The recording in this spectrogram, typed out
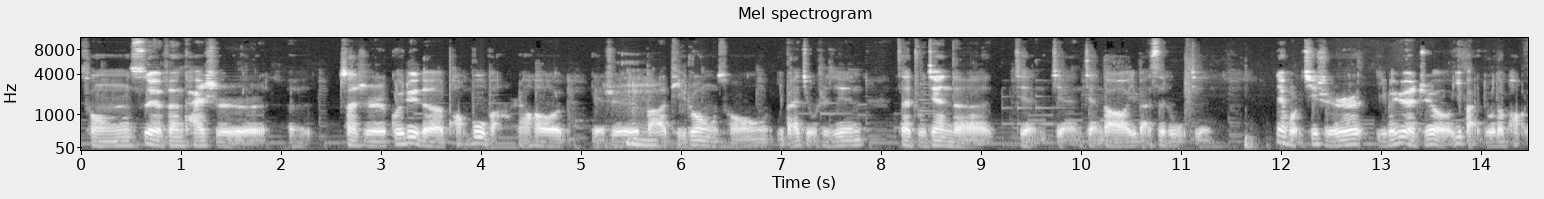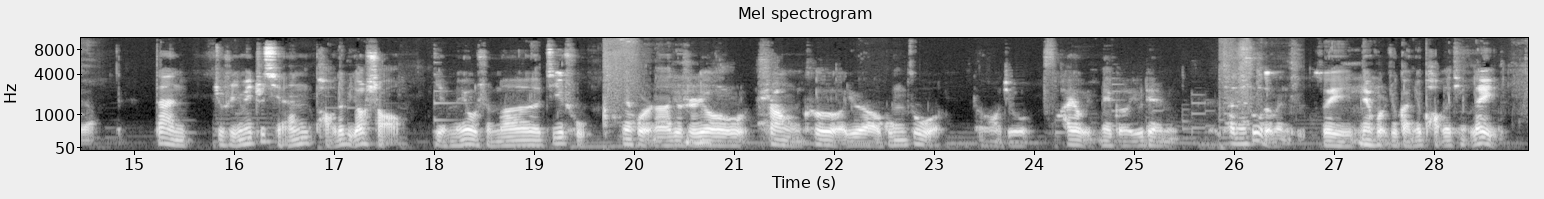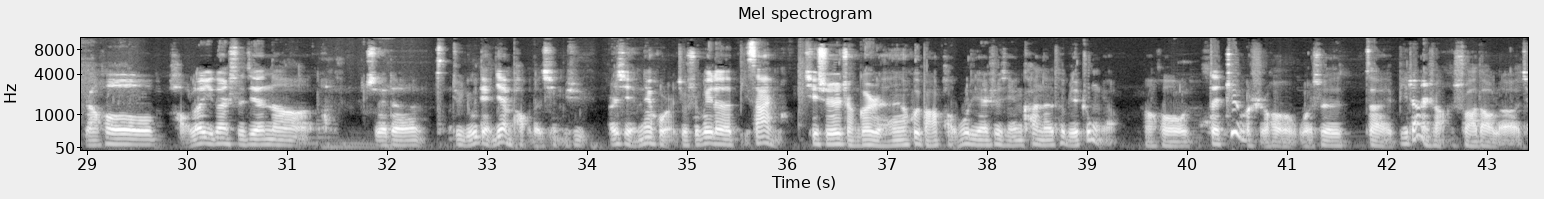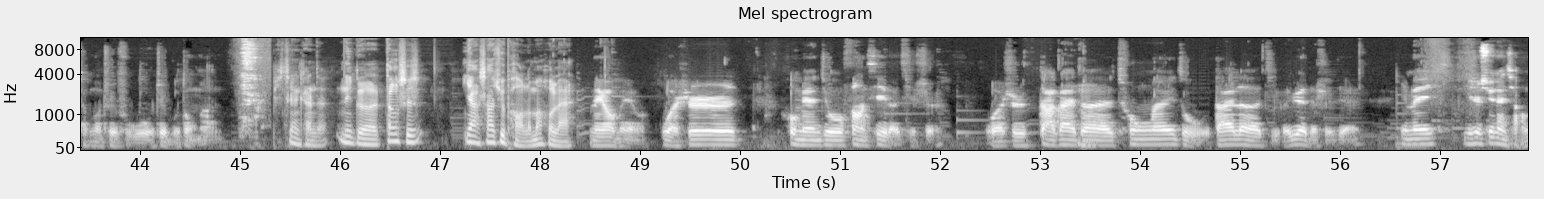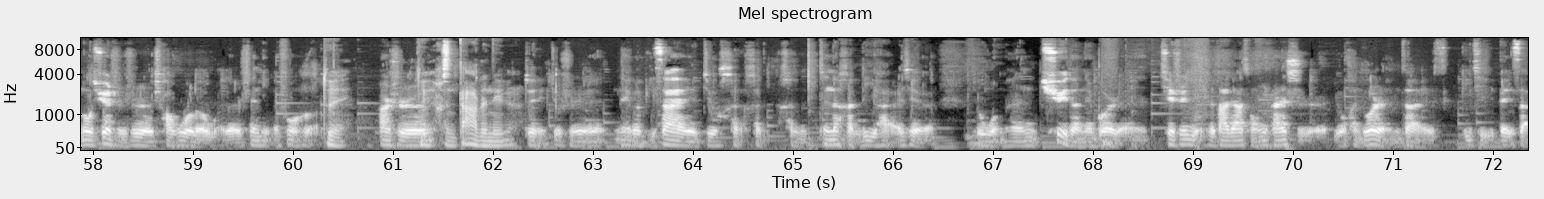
从四月份开始呃。算是规律的跑步吧，然后也是把体重从一百九十斤再逐渐的减减减到一百四十五斤。那会儿其实一个月只有一百多的跑量，但就是因为之前跑的比较少，也没有什么基础。那会儿呢，就是又上课又要工作，然后就还有那个有点参数数的问题，所以那会儿就感觉跑的挺累。然后跑了一段时间呢。觉得就有点厌跑的情绪，而且那会儿就是为了比赛嘛。其实整个人会把跑步这件事情看得特别重要。然后在这个时候，我是在 B 站上刷到了《强风吹拂》这部动漫。B 站看的那个，当时亚莎去跑了吗？后来没有没有，我是后面就放弃了。其实我是大概在冲 A 组待了几个月的时间，因为一是训练强度确实是超过了我的身体的负荷。对。二是很大的那个，对，就是那个比赛就很很很真的很厉害，而且就我们去的那波人，其实也是大家从一开始有很多人在一起备赛，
